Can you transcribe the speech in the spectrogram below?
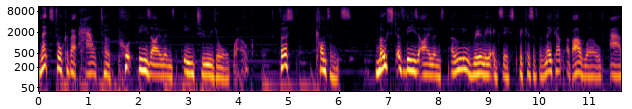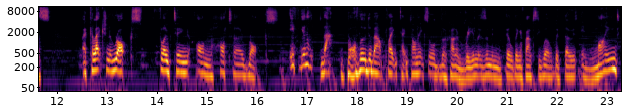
Let's talk about how to put these islands into your world. First, continents. Most of these islands only really exist because of the makeup of our world as a collection of rocks floating on hotter rocks. If you're not that bothered about plate tectonics or the kind of realism in building a fantasy world with those in mind,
